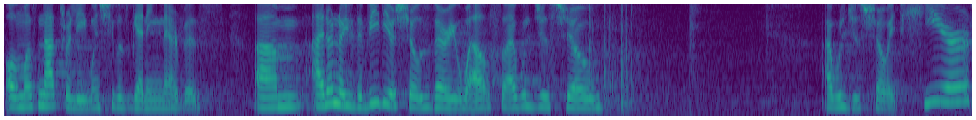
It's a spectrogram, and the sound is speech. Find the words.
almost naturally when she was getting nervous. Um, I don't know if the video shows very well, so I will just show, I will just show it here.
